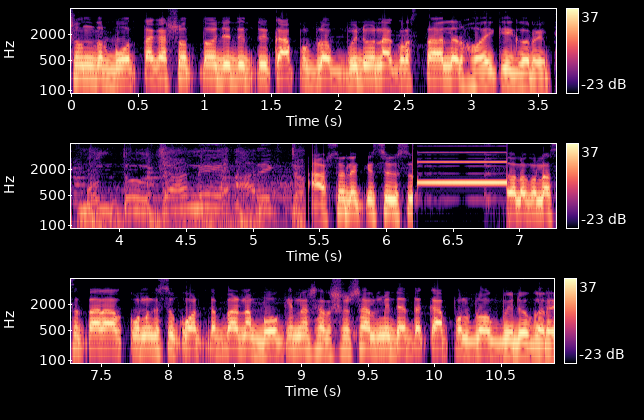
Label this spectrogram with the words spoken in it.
সুন্দর বোধ থাকা সত্ত্বেও যদি তুই কাপড় ব্লগ ভিডিও না করিস, তাহলে হয় কি করে? আসলে কিছু কিছু দলগুলো আছে, তারা কোনো কিছু করতে পারে না বউ কিনা সোশ্যাল মিডিয়াতে কাপড় ব্লগ ভিডিও করে।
